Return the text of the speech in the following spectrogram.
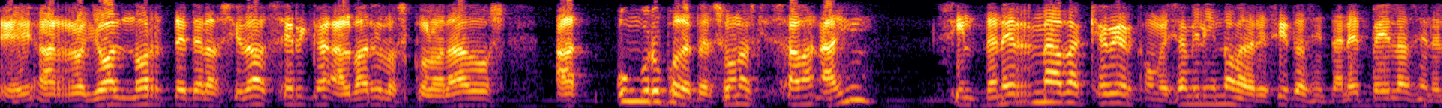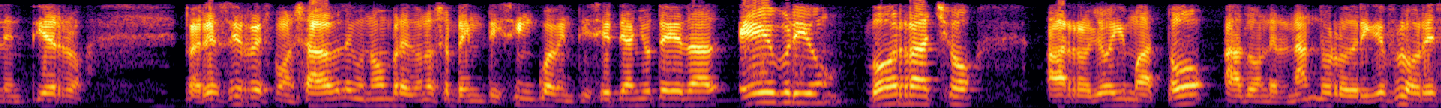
eh, arrolló al norte de la ciudad, cerca al barrio Los Colorados, a un grupo de personas que estaban ahí sin tener nada que ver, como decía mi linda madrecita, sin tener velas en el entierro. Pero es irresponsable, un hombre de unos 25 a 27 años de edad, ebrio, borracho, arrolló y mató a don Hernando Rodríguez Flores,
